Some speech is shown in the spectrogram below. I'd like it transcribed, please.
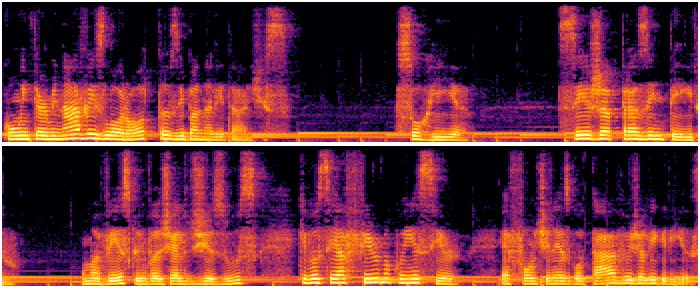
com intermináveis lorotas e banalidades. Sorria, seja prazenteiro, uma vez que o Evangelho de Jesus, que você afirma conhecer, é fonte inesgotável de alegrias.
